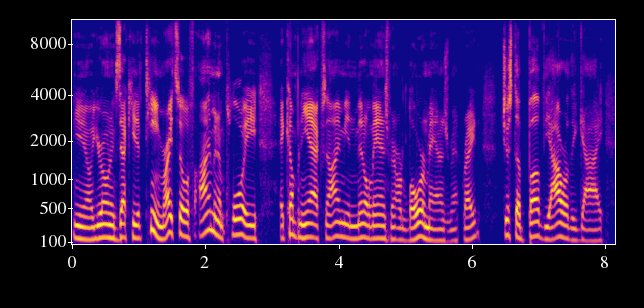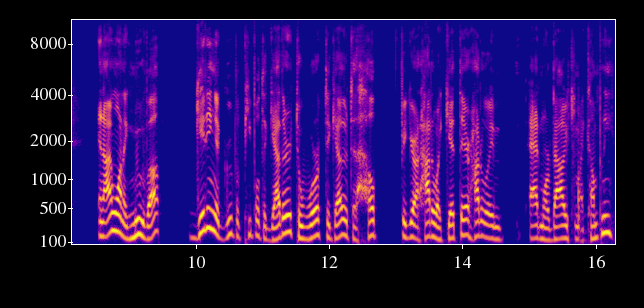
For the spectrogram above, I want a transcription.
you know your own executive team right so if i'm an employee at company x and i'm in middle management or lower management right just above the hourly guy and i want to move up getting a group of people together to work together to help figure out how do I get there? How do I add more value to my company?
